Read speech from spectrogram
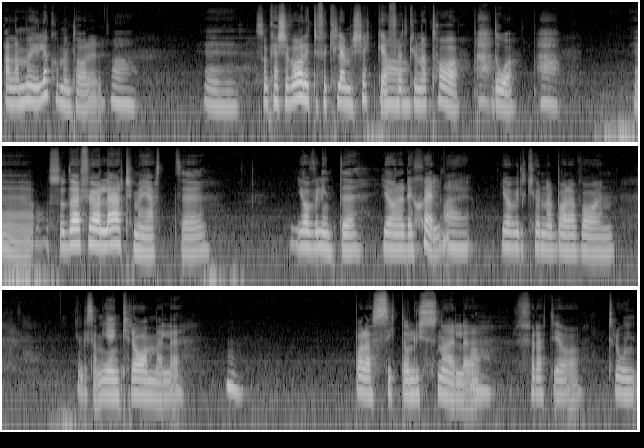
alla möjliga kommentarer. Ja. Eh, som kanske var lite för klämkäcka för Ja. att kunna ta då. Eh, så därför har jag lärt mig att eh, jag vill inte göra det själv. Nej. Jag vill kunna bara vara en, liksom ge en kram eller Mm. bara sitta och lyssna eller Ja. för att jag tror in,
